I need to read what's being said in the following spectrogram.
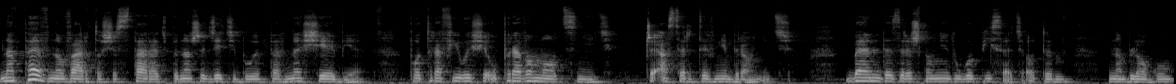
Na pewno warto się starać, by nasze dzieci były pewne siebie, potrafiły się uprawomocnić czy asertywnie bronić. Będę zresztą niedługo pisać o tym na blogu,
